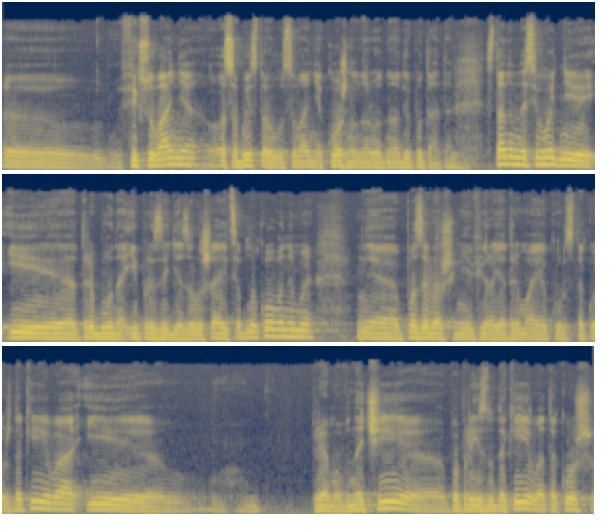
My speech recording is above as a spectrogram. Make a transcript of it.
е, фіксування особистого голосування кожного народного депутата. Станом на сьогодні і трибуна, і президія залишаються блокованими. Е, По завершенню ефіру я тримаю курс також до Києва і прямо вночі е, по приїзду до Києва також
